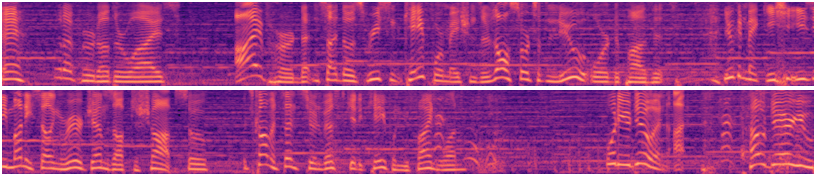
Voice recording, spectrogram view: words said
Eh, but I've heard otherwise. I've heard that inside those recent cave formations, there's all sorts of new ore deposits. You can make e easy money selling rare gems off to shops, so it's common sense to investigate a cave when you find one. What are you doing? I, how dare you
